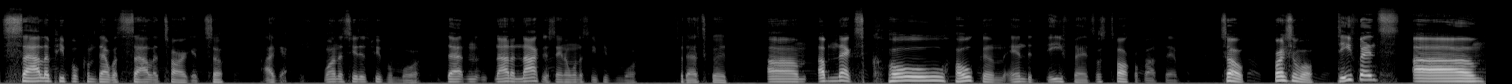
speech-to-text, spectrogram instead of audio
solid people come down with solid targets. So I got, want to see these people more. That not a knock, just saying I want to see people more. So that's good. Um, up next, Cole Holcomb and the defense. Let's talk about them. So first of all, defense. Um,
